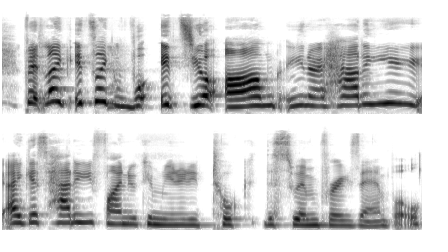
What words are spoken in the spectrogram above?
but like it's like it's your arm. You know, how do you? I guess how do you find your community took the swim, for example?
